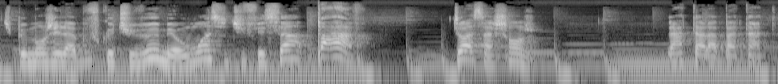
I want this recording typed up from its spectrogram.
Tu peux manger la bouffe que tu veux, mais au moins, si tu fais ça, paf Tu vois, ça change. Là, t'as la patate.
